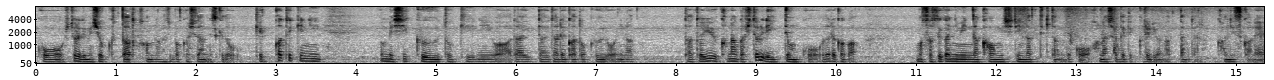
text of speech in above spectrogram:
こう一人で飯を食ったとかそんな話ばっかしてたんですけど結果的に飯食う時には大体誰かと食うようになったというかなんか一人で行ってもこう誰かがさすがにみんな顔見知りになってきたんでこう話しかけてくれるようになったみたいな感じですかね。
